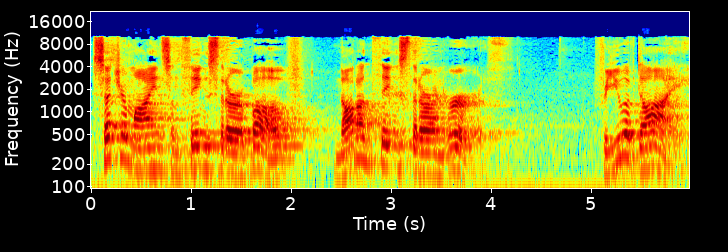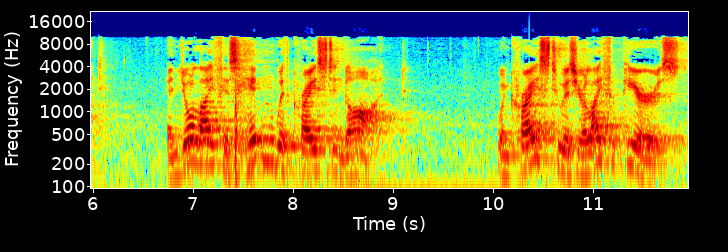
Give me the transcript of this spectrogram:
Set your minds on things that are above, not on things that are on earth. For you have died, and your life is hidden with Christ in God. When Christ, who is your life, appears,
